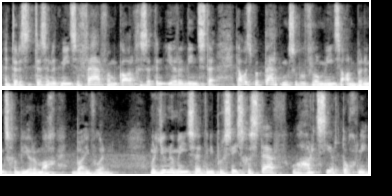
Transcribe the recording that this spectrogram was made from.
En tussen het mense ver van mekaar gesit in eredienste. Daar was beperkings op hoeveel mense aanbiddingsgebeure mag bywoon. Miljoene mense het in die proses gesterf. Hoe hartseer tog nie.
